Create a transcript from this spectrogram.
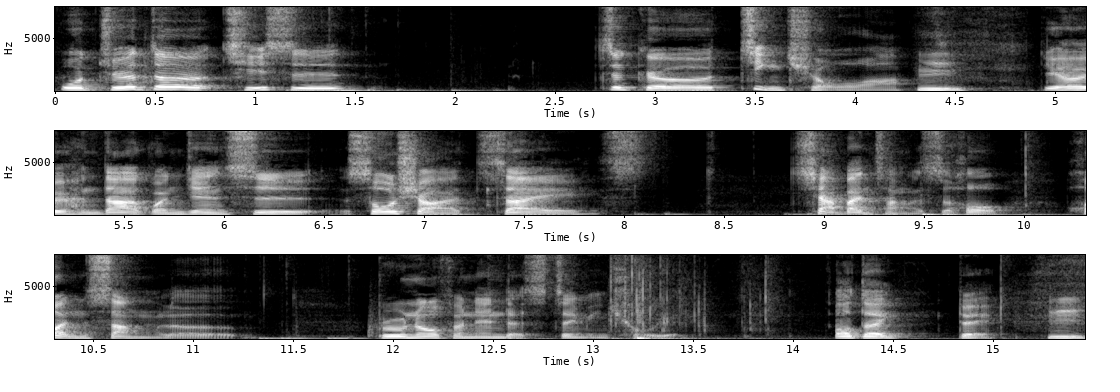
我觉得其实这个进球啊，嗯，有一个很大的关键是 Solskjaer 在下半场的时候换上了 Bruno Fernandes 这名球员。哦，对。对，嗯，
